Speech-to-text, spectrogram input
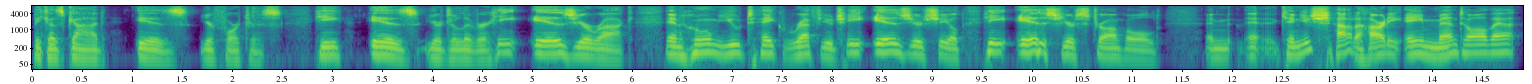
because God is your fortress. He is your deliverer. He is your rock in whom you take refuge. He is your shield. He is your stronghold. And, and, can you shout a hearty amen to all that?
